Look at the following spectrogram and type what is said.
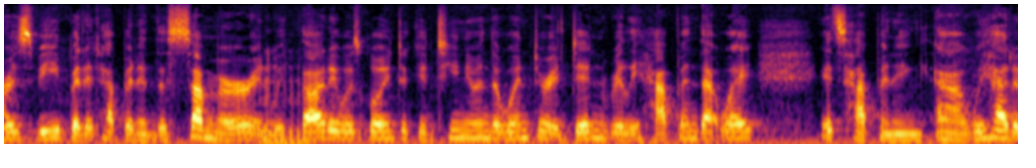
RSV, but it happened in the summer and mm-hmm. we thought it was going to continue in the winter. It didn't really happen that way. It's happening. Uh, we had a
